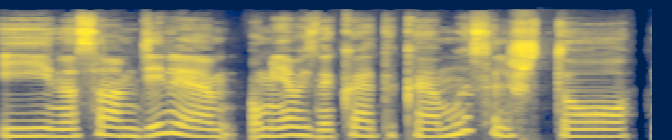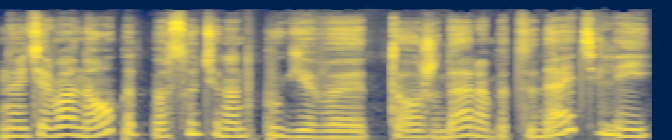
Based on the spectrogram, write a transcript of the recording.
и на самом деле у меня возникает такая мысль, что ну, ведь рваный опыт, по сути, он отпугивает тоже да, работодателей.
